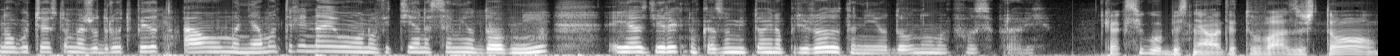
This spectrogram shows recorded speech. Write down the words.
Много често, между другото, питат, а, ма нямате ли най-лонови, тия не са ми удобни? И аз директно казвам и той на природата ни е удобно, ама какво се прави? Как си го обяснявате това? Защо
